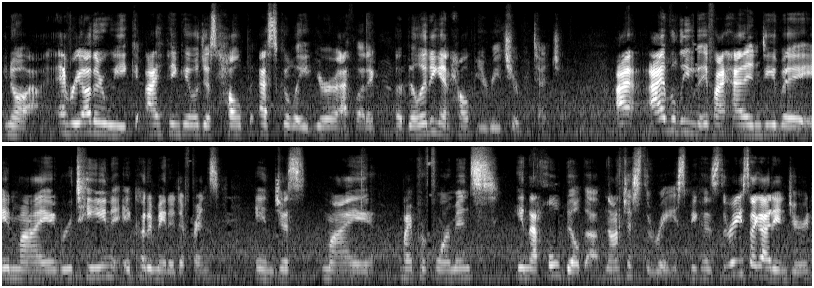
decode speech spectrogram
you know every other week, I think it will just help escalate your athletic ability and help you reach your potential. I, I believe if I had Indiba in my routine, it could have made a difference in just my my performance in that whole build up, not just the race, because the race I got injured,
